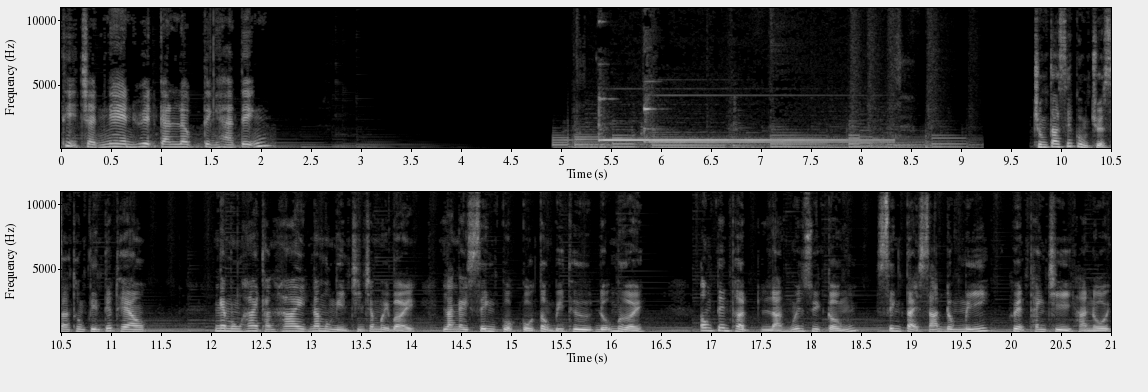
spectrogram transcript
thị trấn Nghèn, huyện Can Lộc, tỉnh Hà Tĩnh. Chúng ta sẽ cùng chuyển sang thông tin tiếp theo. Ngày 2 tháng 2 năm 1917 là ngày sinh của cố Tổng Bí thư Đỗ Mười. Ông tên thật là Nguyễn Duy Cống, sinh tại xã Đông Mỹ, huyện Thanh Trì, Hà Nội,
